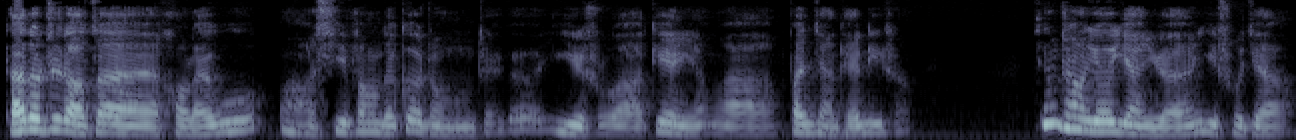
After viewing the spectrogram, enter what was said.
大家都知道，在好莱坞啊，西方的各种这个艺术啊、电影啊颁奖典礼上，经常有演员、艺术家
